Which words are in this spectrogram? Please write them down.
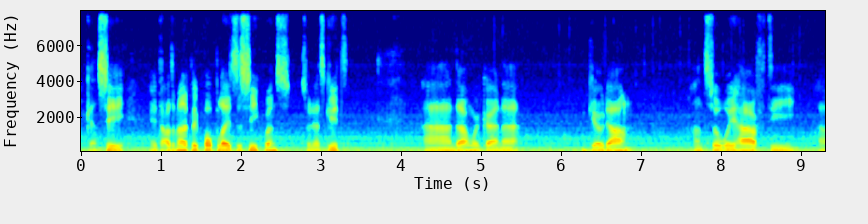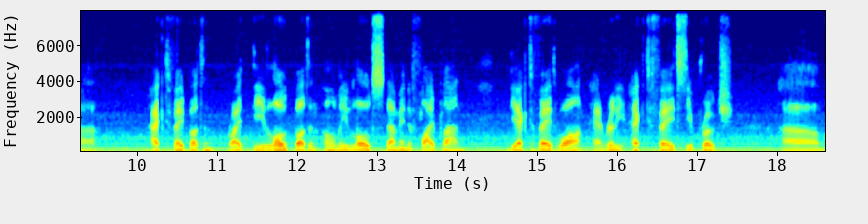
You can see it automatically populates the sequence, so that's good. And then we're gonna go down until we have the uh, activate button, right? The load button only loads them in the flight plan. The activate one and really activates the approach. Um,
